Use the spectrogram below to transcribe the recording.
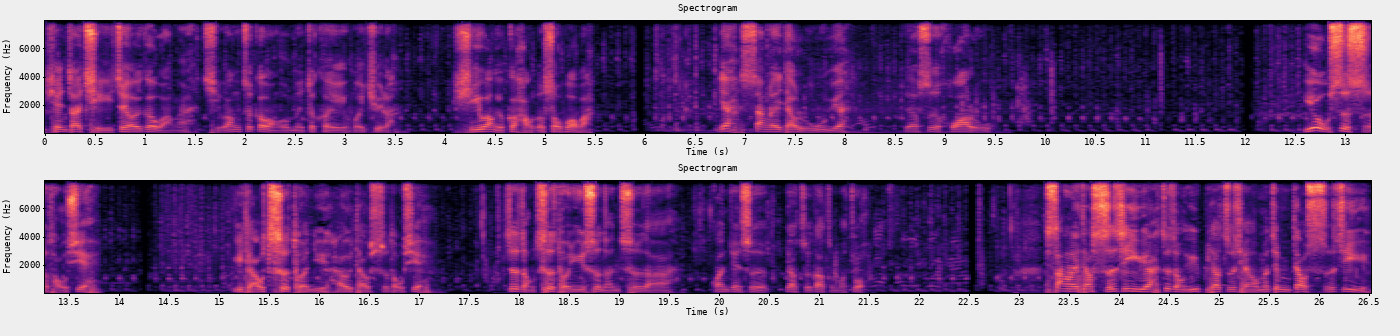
现在起最后一个网啊，起完这个网我们就可以回去了。希望有个好的收获吧。呀，上了一条鲈鱼啊，这是花鲈。又是石头蟹，一条刺豚鱼，还有一条石头蟹。这种刺豚鱼是能吃的啊，关键是要知道怎么做。上了一条石鲫鱼啊，这种鱼比较值钱，我们这边叫石鲫鱼，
